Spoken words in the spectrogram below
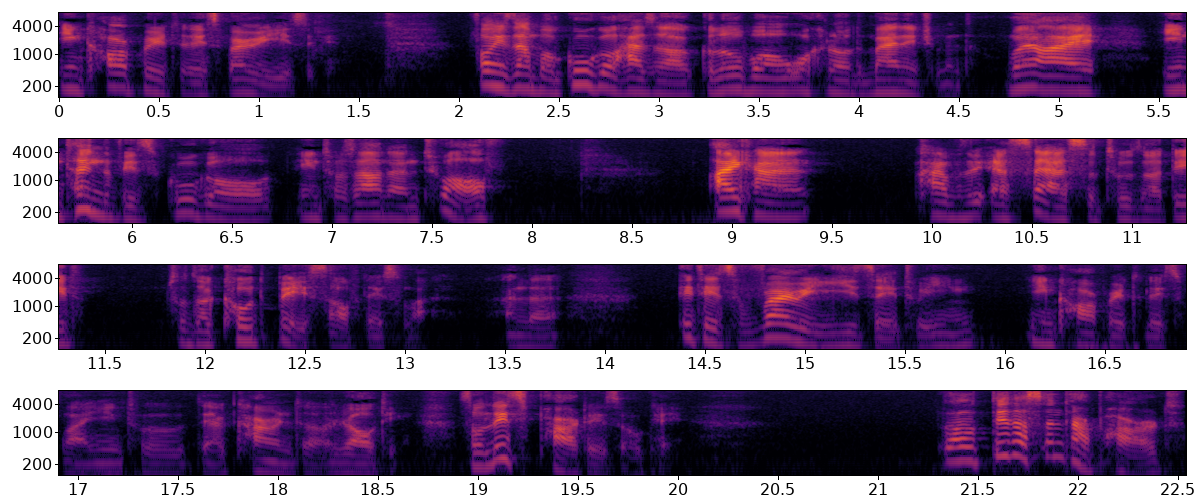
incorporate this very easily. For example, Google has a global workload management. When I interned with Google in 2012, I can have the access to the data, to the code base of this one. And uh, it is very easy to in, incorporate this one into their current uh, routing. So this part is okay. The data center part,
